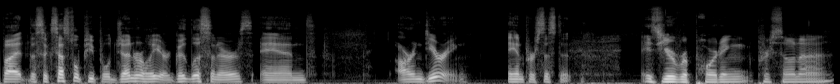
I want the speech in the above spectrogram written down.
But the successful people generally are good listeners and are endearing and persistent. Is your reporting persona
